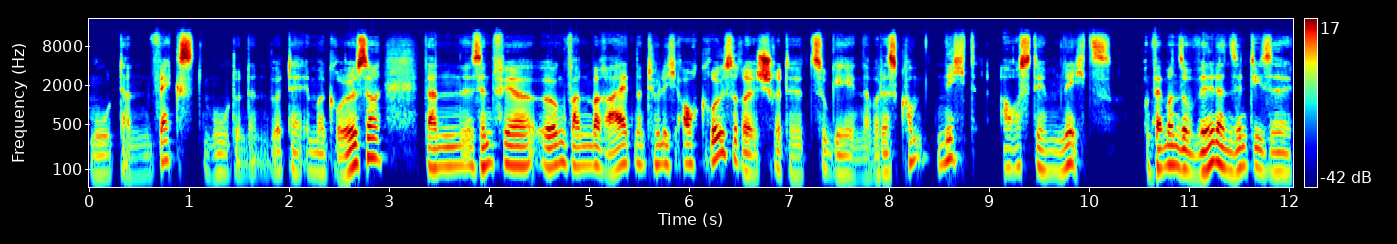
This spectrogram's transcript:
Mut, dann wächst Mut und dann wird er immer größer. Dann sind wir irgendwann bereit, natürlich auch größere Schritte zu gehen. Aber das kommt nicht aus dem Nichts. Und wenn man so will, dann sind diese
